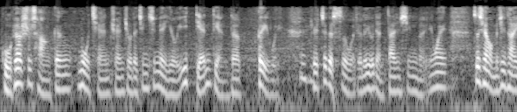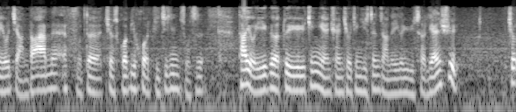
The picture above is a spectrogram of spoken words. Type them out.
股票市场跟目前全球的经济面有一点点的背违，所以这个是我觉得有点担心的。因为之前我们经常有讲到 IMF 的，就是国际货币基金组织，它有一个对于今年全球经济增长的一个预测，连续就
